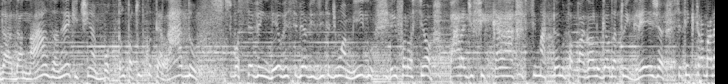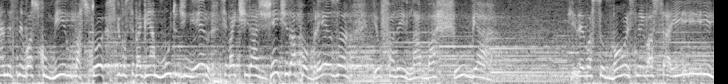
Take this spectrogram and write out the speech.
da, da NASA, né? Que tinha botão para tudo quanto é lado. Se você vender, eu recebi a visita de um amigo. Ele falou assim: ó, para de ficar se matando para pagar o aluguel da tua igreja. Você tem que trabalhar nesse negócio comigo, pastor. E você vai ganhar muito dinheiro. Você vai tirar gente da pobreza. E eu falei: Labachúbia. Que negócio bom esse negócio aí.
